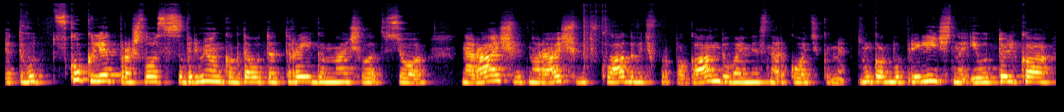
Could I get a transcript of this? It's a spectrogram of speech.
это вот сколько лет прошло со времен, когда вот этот Рейган начал это все наращивать, наращивать, вкладывать в пропаганду войны с наркотиками. Ну, как бы прилично. И вот только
